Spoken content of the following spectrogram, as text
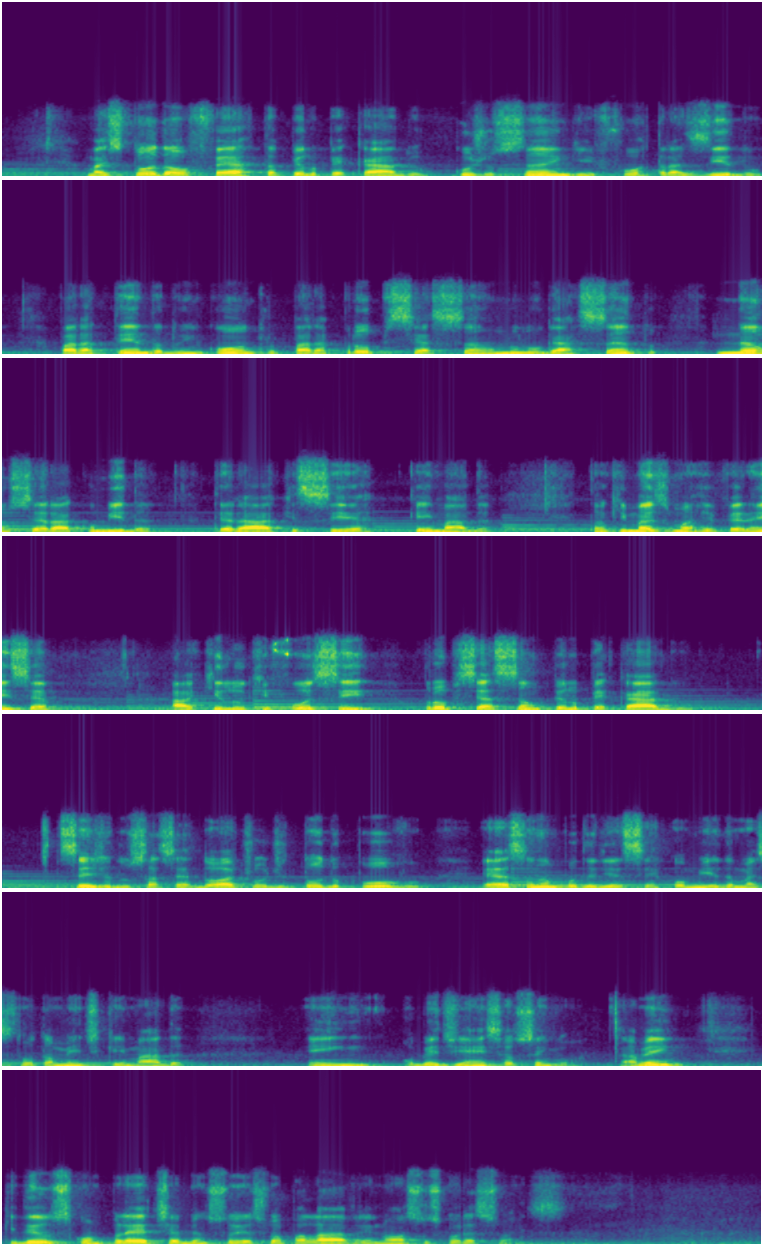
Mas toda oferta pelo pecado, cujo sangue for trazido para a tenda do encontro para propiciação no lugar santo, não será comida, terá que ser queimada. Então, aqui mais uma referência àquilo que fosse propiciação pelo pecado, seja do sacerdote ou de todo o povo. Essa não poderia ser comida, mas totalmente queimada em obediência ao Senhor. Amém? Que Deus complete e abençoe a Sua palavra em nossos corações.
